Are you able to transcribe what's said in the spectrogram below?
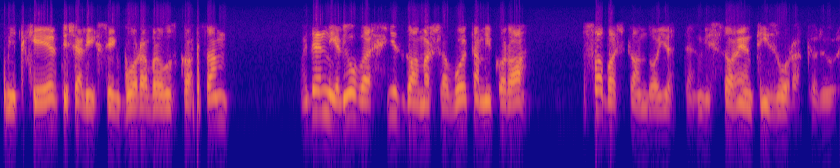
mit kért, és elég szék borravalót kaptam. Majd ennél jóval izgalmasabb volt, amikor a Szabastandon jöttem vissza, olyan 10 óra körül.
